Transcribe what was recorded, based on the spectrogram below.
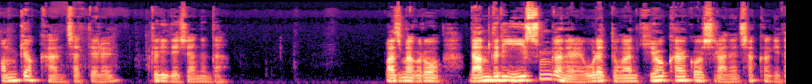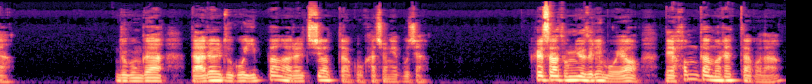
엄격한 잣대를 들이대지 않는다. 마지막으로 남들이 이 순간을 오랫동안 기억할 것이라는 착각이다. 누군가 나를 두고 입방아를 찧었다고 가정해보자. 회사 동료들이 모여 내 험담을 했다거나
